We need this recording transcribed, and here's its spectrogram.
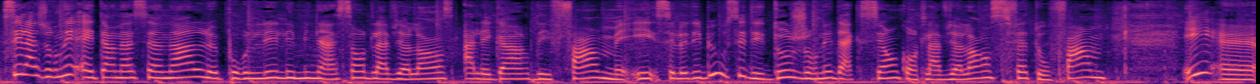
C'est la journée internationale pour l'élimination de la violence à l'égard des femmes et c'est le début aussi des 12 journées d'action contre la violence faite aux femmes. Et euh,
